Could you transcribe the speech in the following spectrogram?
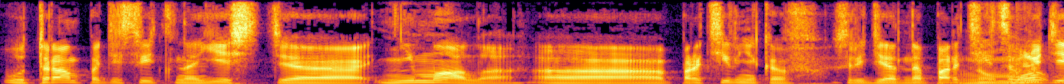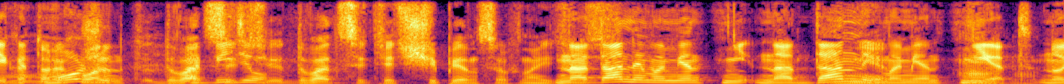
у Трампа действительно есть э, немало э, противников среди однопартийцев, Но людей, которых может он 20, обидел. 20 отщепенцев найти? На данный момент, не, на данный нет. момент нет. Но,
